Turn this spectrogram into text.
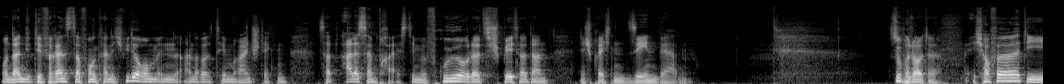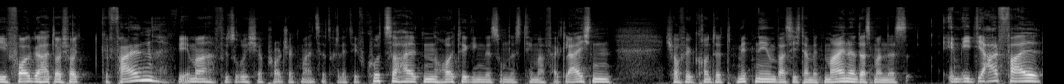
Und dann die Differenz davon kann ich wiederum in andere Themen reinstecken. Es hat alles einen Preis, den wir früher oder später dann entsprechend sehen werden. Super Leute, ich hoffe, die Folge hat euch heute gefallen. Wie immer versuche ich ja Project Mindset relativ kurz zu halten. Heute ging es um das Thema Vergleichen. Ich hoffe, ihr konntet mitnehmen, was ich damit meine, dass man es im Idealfall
